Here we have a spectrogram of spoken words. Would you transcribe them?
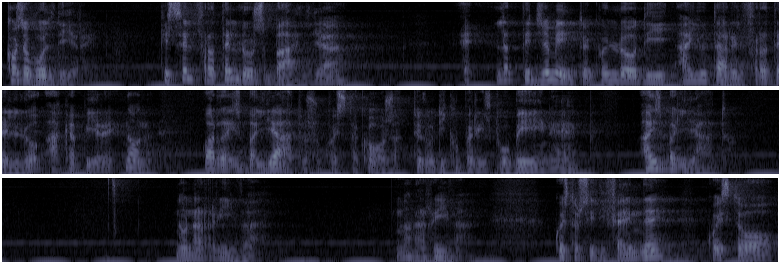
Cosa vuol dire? Che se il fratello sbaglia, eh, l'atteggiamento è quello di aiutare il fratello a capire, non guarda hai sbagliato su questa cosa, te lo dico per il tuo bene, eh? hai sbagliato. Non arriva, non arriva. Questo si difende, questo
